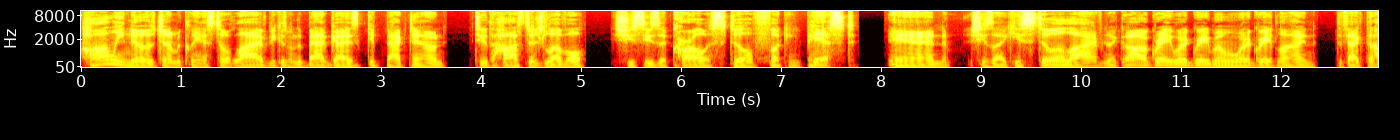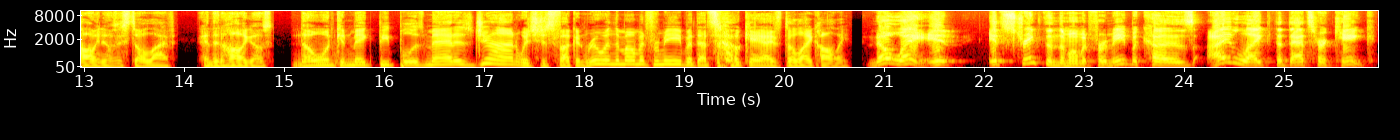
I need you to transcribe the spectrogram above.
Holly knows John McClane is still alive because when the bad guys get back down to the hostage level, she sees that Carl is still fucking pissed. And she's like, he's still alive. And like, oh, great. What a great moment. What a great line. The fact that Holly knows he's still alive. And then Holly goes, no one can make people as mad as John, which just fucking ruined the moment for me, but that's okay. I still like Holly. No way. It it strengthened the moment for me because I like that that's her kink.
